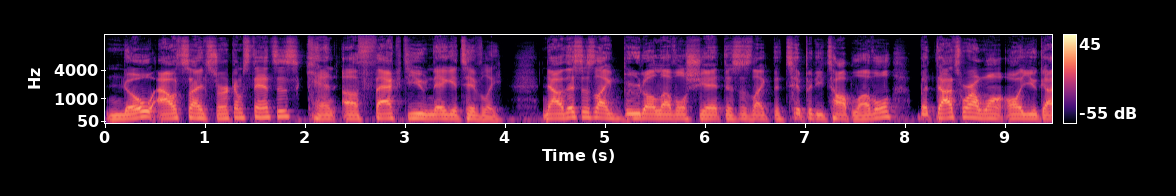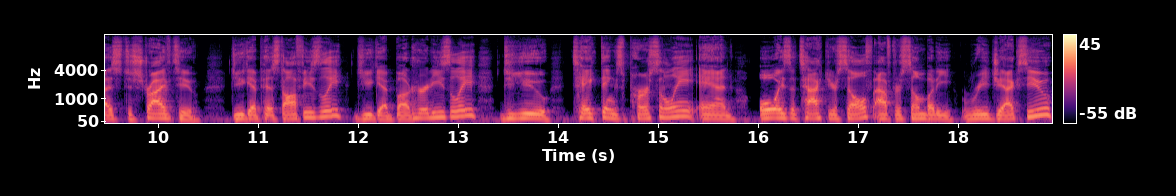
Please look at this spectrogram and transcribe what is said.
no outside circumstances can affect you negatively. Now, this is like Buddha level shit. This is like the tippity top level, but that's where I want all you guys to strive to. Do you get pissed off easily? Do you get butthurt easily? Do you take things personally and always attack yourself after somebody rejects you?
